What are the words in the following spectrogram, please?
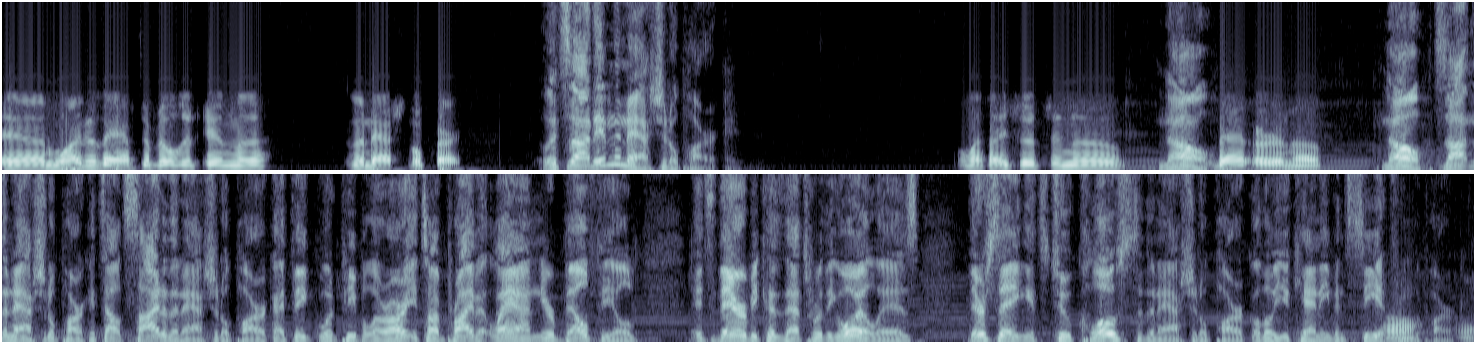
And why do they have to build it in the in the national park? It's not in the national park. Oh, I thought you said it's in the No, that or in the. No, it's not in the national park. It's outside of the national park. I think what people are it's on private land near Belfield. It's there because that's where the oil is. They're saying it's too close to the national park, although you can't even see it from the park. Uh,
